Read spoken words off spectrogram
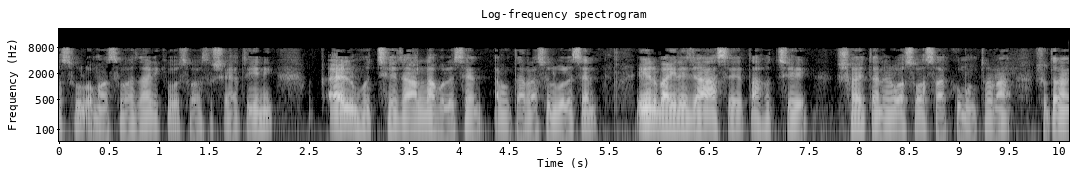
রসুল ওমা সেওয়া দালিকা ও সোয়াসুশায়াতিনী এলম হচ্ছে যা আল্লাহ বলেছেন এবং তার রাসুল বলেছেন। এর বাইরে যা আছে তা হচ্ছে শয়তানের ওয়াসওয়াসা, কুমন্ত্রণা। সুতরাং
